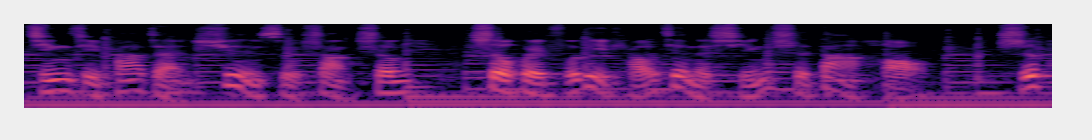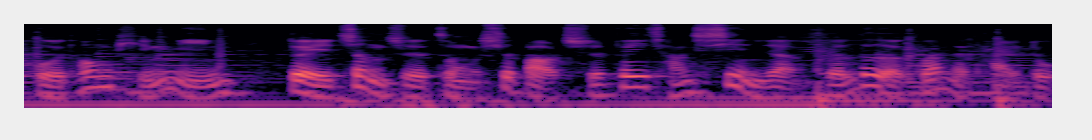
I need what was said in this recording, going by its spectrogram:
经济发展迅速上升，社会福利条件的形势大好，使普通平民对政治总是保持非常信任和乐观的态度。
